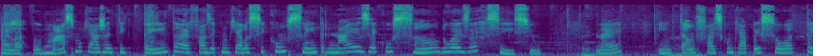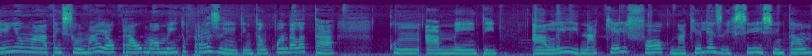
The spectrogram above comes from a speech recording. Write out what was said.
ela, o máximo que a gente tenta é fazer com que ela se concentre na execução do exercício, Entendi. né? Então é. faz com que a pessoa tenha uma atenção maior para o momento presente. Então quando ela está com a mente ali naquele foco, naquele exercício, então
